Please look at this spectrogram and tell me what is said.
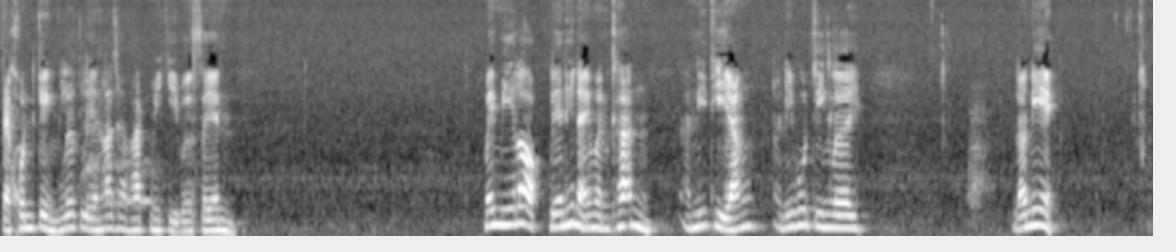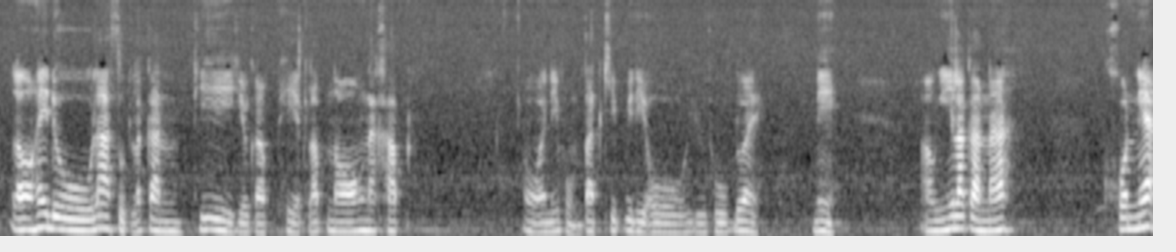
แต่คนเก่งเลือกเรียนราชพัฒมีกี่เปอร์เซ็นต์ ไม่มีหรอกเรียนที่ไหนเหมือนกัน อันนี้เถียง อันนี้พูดจริงเลย แล้วนี่ เราให้ดูล่าสุดละกันที่เกี่ยวกับเพจรับน้องนะครับโอ้อันนี้ผมตัดคลิปวิดีโอ YouTube ด้วย นี่ เอางี้ละกันนะ คนเนี้ย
